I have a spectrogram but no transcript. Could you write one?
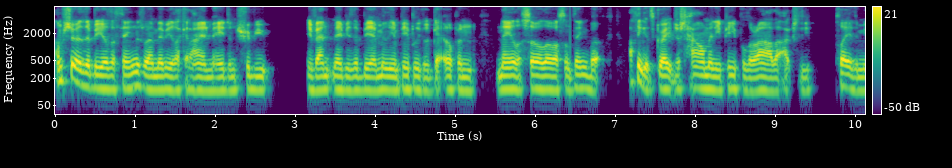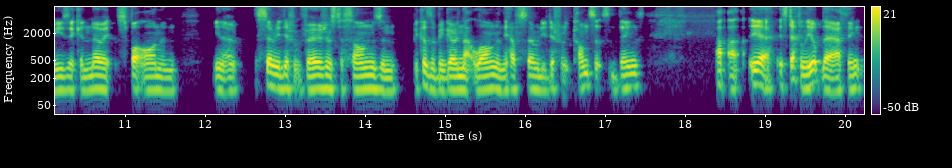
I'm sure there'd be other things where maybe like an Iron Maiden tribute event, maybe there'd be a million people who could get up and nail a solo or something. But I think it's great just how many people there are that actually play the music and know it spot on, and you know, so many different versions to songs, and because they've been going that long and they have so many different concerts and things. I, I, yeah, it's definitely up there. I think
